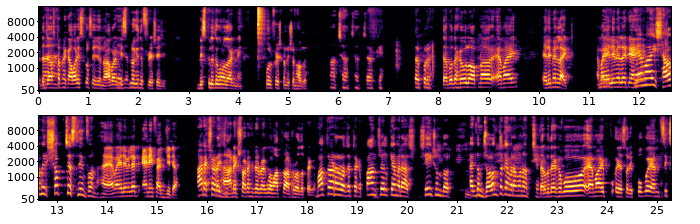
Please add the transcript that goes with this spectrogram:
এটা হ্যাঁ। জাস্ট আপনি কাভার ইউজ করছে এই জন্য। আবার ডিসপ্লে কিন্তু ফ্রেশ এই যে। ডিসপ্লেতে কোনো দাগ নেই। ফুল ফ্রেশ কন্ডিশন হবে। আচ্ছা আচ্ছা আচ্ছা ওকে তারপরে? তারপর দেখা হলো আপনার Mi eleven lite Mi eleven lite NE Mi শাওমির সবচেয়ে স্লিম ফোন হ্যাঁ Mi eleven lite NE five জিটা আট একশো আঠাশ আট একশো আঠাশ এটা রাখব মাত্র আঠারো হাজার টাকা। মাত্র আঠারো হাজার টাকা। ক্যামেরা সেই সুন্দর। একদম জ্বলন্ত ক্যামেরা মনে হচ্ছে। তারপর দেখাবো Mi sorry Poco M six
